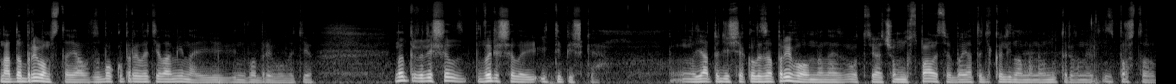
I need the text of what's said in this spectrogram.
над обривом стояв, збоку прилетіла міна і він в обрив улетів. Ми вирішили, вирішили йти пішки. Я тоді ще коли запригував мене, от я чому спалися, бо я тоді коліна в мене внутрі, вони просто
